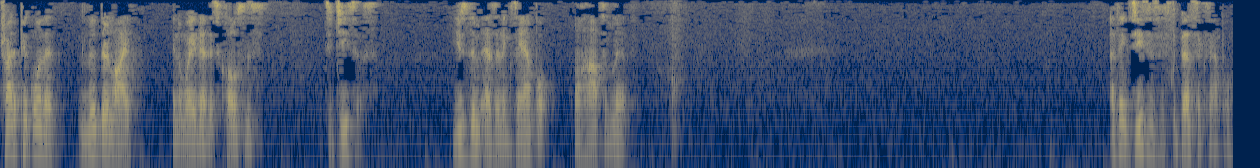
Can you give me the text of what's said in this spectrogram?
Try to pick one that lived their life in a way that is closest to Jesus. Use them as an example on how to live. I think Jesus is the best example,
